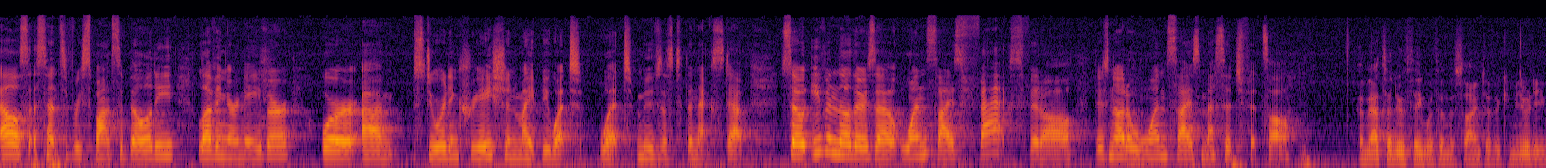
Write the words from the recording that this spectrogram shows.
else a sense of responsibility, loving our neighbor, or um, stewarding creation might be what, what moves us to the next step. So even though there's a one size facts fit all, there's not a one size message fits all. And that's a new thing within the scientific community.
